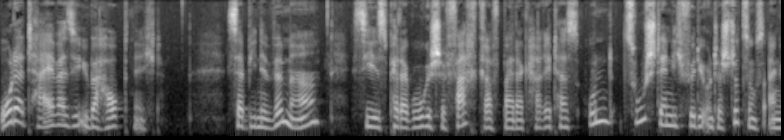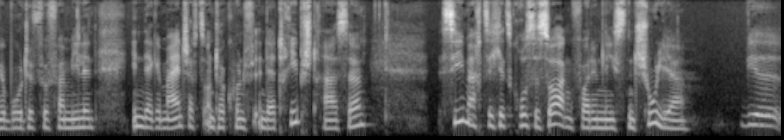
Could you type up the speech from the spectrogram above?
oder teilweise überhaupt nicht. Sabine Wimmer, sie ist pädagogische Fachkraft bei der Caritas und zuständig für die Unterstützungsangebote für Familien in der Gemeinschaftsunterkunft in der Triebstraße. Sie macht sich jetzt große Sorgen vor dem nächsten Schuljahr. Wir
